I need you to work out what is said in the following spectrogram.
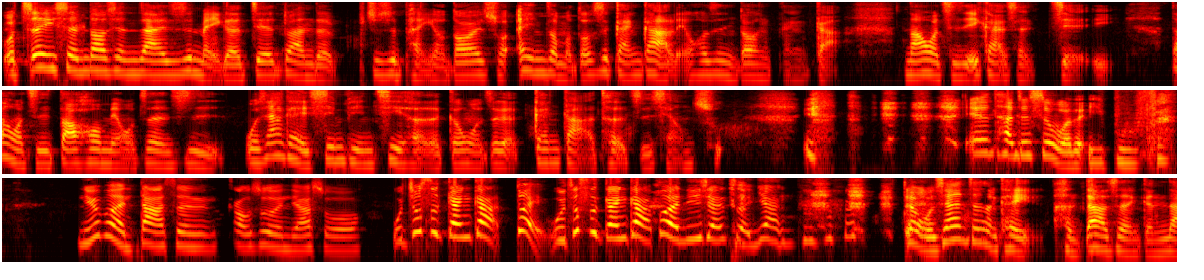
我这一生到现在，就是每个阶段的，就是朋友都会说：“哎，你怎么都是尴尬脸，或者你都很尴尬。”然后我其实一开始很介意。但我其实到后面，我真的是，我现在可以心平气和的跟我这个尴尬的特质相处，因为因为它就是我的一部分。你会不会很大声告诉人家说，我就是尴尬，对我就是尴尬，不然你想怎样？对我现在真的可以很大声的跟大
